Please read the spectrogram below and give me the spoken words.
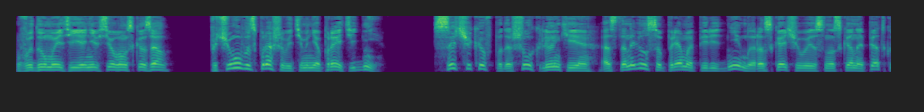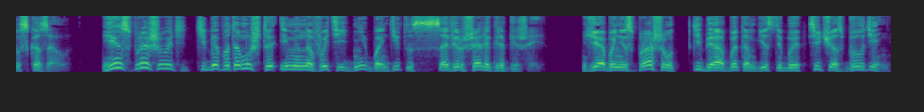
Вы думаете, я не все вам сказал? Почему вы спрашиваете меня про эти дни?» Сычиков подошел к Леньке, остановился прямо перед ним и, раскачивая с носка на пятку, сказал. «Я спрашиваю тебя потому, что именно в эти дни бандиты совершали грабежи. Я бы не спрашивал тебя об этом, если бы сейчас был день.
